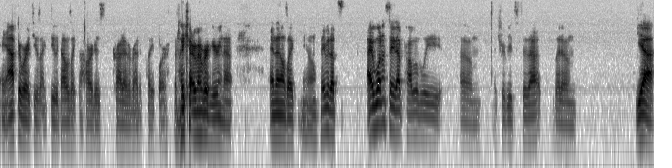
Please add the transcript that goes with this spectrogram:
And afterwards he was like, dude, that was like the hardest crowd I've ever had to play for. And like I remember hearing that. And then I was like, you know, maybe that's I want to say that probably um attributes to that, but um yeah,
